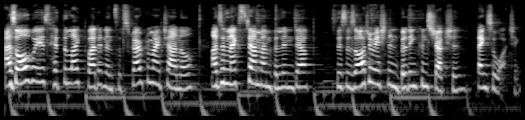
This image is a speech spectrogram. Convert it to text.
As always, hit the like button and subscribe to my channel. Until next time, I'm Belinda. This is Automation and Building Construction. Thanks for watching.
